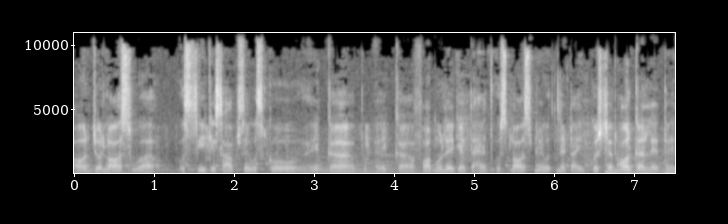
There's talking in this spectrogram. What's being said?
और जो लॉस हुआ, उसी के हिसाब से उसको एक एक फार्मूले के तहत उस लॉस में उतने टाइम क्वेश्चन और कर लेते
